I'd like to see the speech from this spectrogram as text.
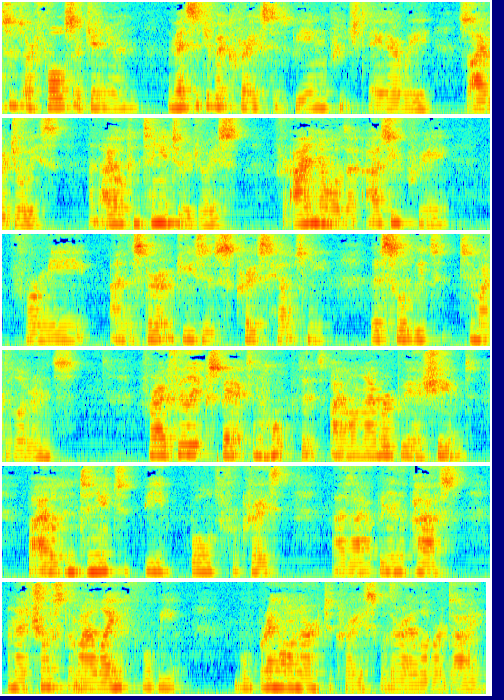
Motives are false or genuine, the message about Christ is being preached either way, so I rejoice, and I will continue to rejoice, for I know that as you pray for me and the Spirit of Jesus Christ helps me, this will lead to my deliverance. For I fully expect and hope that I will never be ashamed, but I will continue to be bold for Christ as I have been in the past, and I trust that my life will be will bring honour to Christ whether I live or die.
